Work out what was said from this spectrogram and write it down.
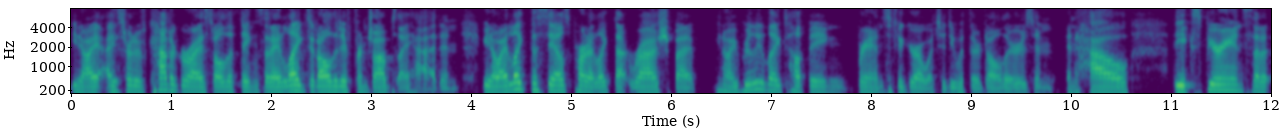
You know I, I, sort of categorized all the things that I liked at all the different jobs I had and you know I liked the sales part I liked that rush but you know I really liked helping brands figure out what to do with their dollars and and how the experience that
